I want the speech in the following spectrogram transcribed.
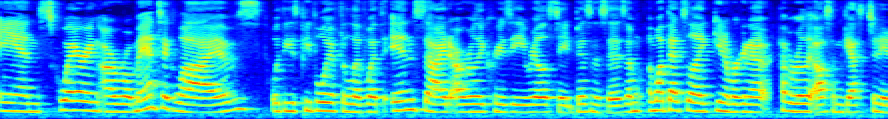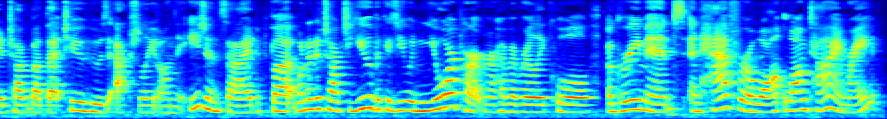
And squaring our romantic lives with these people we have to live with inside our really crazy real estate businesses. And, and what that's like, you know, we're gonna have a really awesome guest today to talk about that too, who's actually on the agent side. But wanted to talk to you because you and your partner have a really cool agreement and have for a long time, right?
